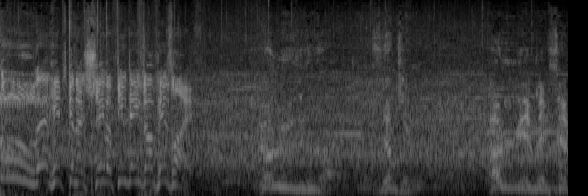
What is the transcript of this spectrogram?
Ooh, that hit's gonna shave a few days off his life. Only listen.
